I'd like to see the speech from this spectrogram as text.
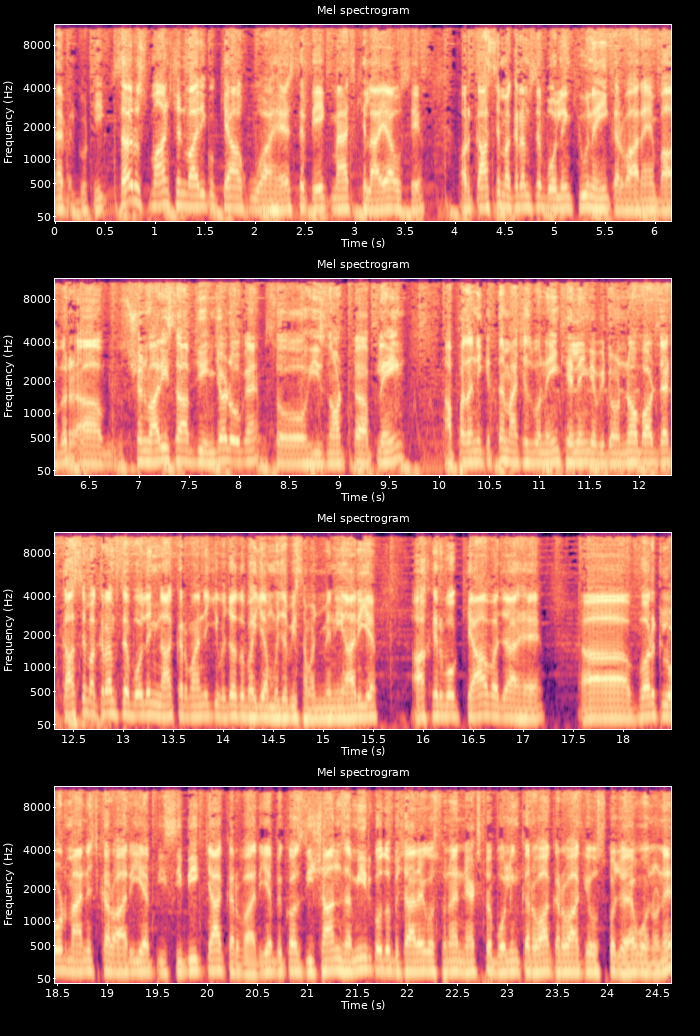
मैं बिल्कुल ठीक। सर, उस्मान शनवारी को क्या हुआ है? सिर्फ़ एक मैच खिलाया उसे और कासिम अकरम से बॉलिंग क्यों नहीं करवा रहे हैं बाबर? शनवारी साहब जी इंजर्ड हो गए so he is not playing अब पता नहीं कितने मैचेस वो नहीं खेलेंगे we don't know about that Qasim Akram से बॉलिंग ना करवाने की वजह तो भैया मुझे भी समझ में नहीं आ रही है। आखिर वो क्या वजह है? वर्कलोड मैनेज करवा रही है पीसीबी क्या करवा रही है? बिकॉज़ ईशान जमीर को तो बेचारे को सुना है नेट्स पे बॉलिंग करवा करवा के उसको जो है वो उन्होंने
